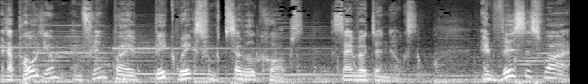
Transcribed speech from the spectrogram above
at a podium and flanked by big wigs from several corps, Xavier Denox. And this is why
